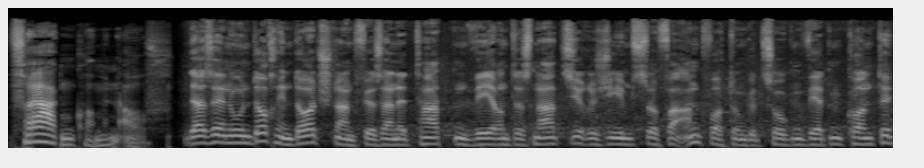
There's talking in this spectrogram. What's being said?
Fragen kommen auf. Dass er nun doch in Deutschland für seine Taten während des Naziregimes zur Verantwortung gezogen werden konnte,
